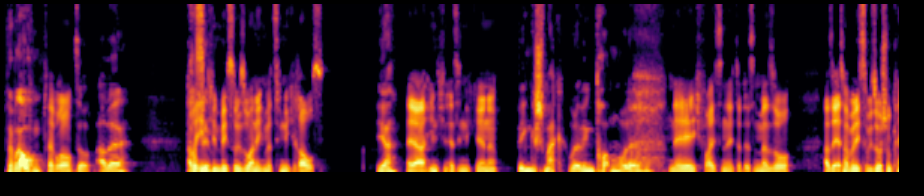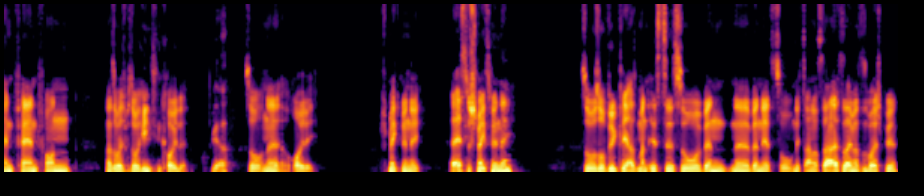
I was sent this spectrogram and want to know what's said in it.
verbrauchen. Verbrauch. So, aber. aber. Hähnchen bin ich sowieso eigentlich immer ziemlich raus. Ja? Ja, Hähnchen esse ich nicht gerne. Wegen Geschmack oder wegen Trocken oder. Nee, ich weiß nicht, das ist immer so, also erstmal bin ich sowieso schon kein Fan von, na, zum Beispiel so Hähnchenkeule. Ja. So, ne, räudig. Schmeckt mir nicht. Äh, Essen schmeckt's mir nicht. So, so wirklich, also man isst es so, wenn, ne, wenn jetzt so nichts anderes da ist, sag ich mal zum Beispiel.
